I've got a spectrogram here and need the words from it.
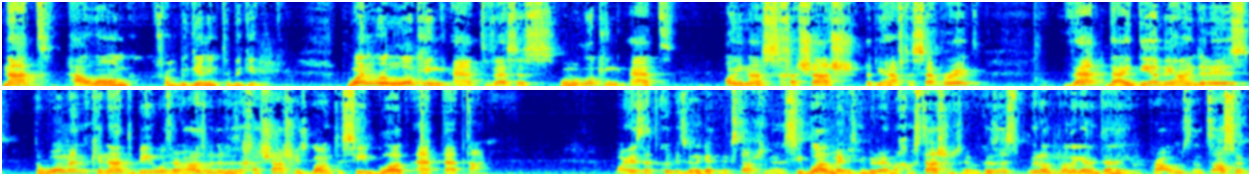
not how long from beginning to beginning. When we're looking at Vesis, when we're looking at Oinas Chashash that you have to separate, that the idea behind it is the woman cannot be with her husband if there's a chashash she's going to see blood at that time. Why is that? Could it's going to get mixed up. She's going to see blood. Maybe it's going to be Remachastash. It's going to because this. We don't want to get into any problems. And it's also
